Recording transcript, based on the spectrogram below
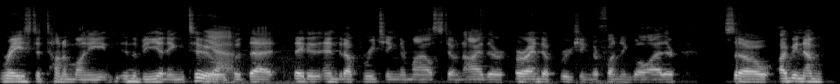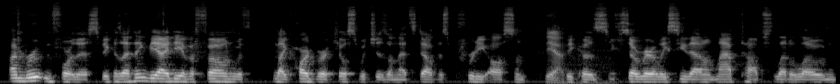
raised a ton of money in the beginning too, Yeah. but that they didn't ended up reaching their milestone either, or end up reaching their funding goal either. So, I mean, I'm I'm rooting for this because I think the idea of a phone with like hardware kill switches on that stuff is pretty awesome Yeah. because you so rarely see that on laptops, let alone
